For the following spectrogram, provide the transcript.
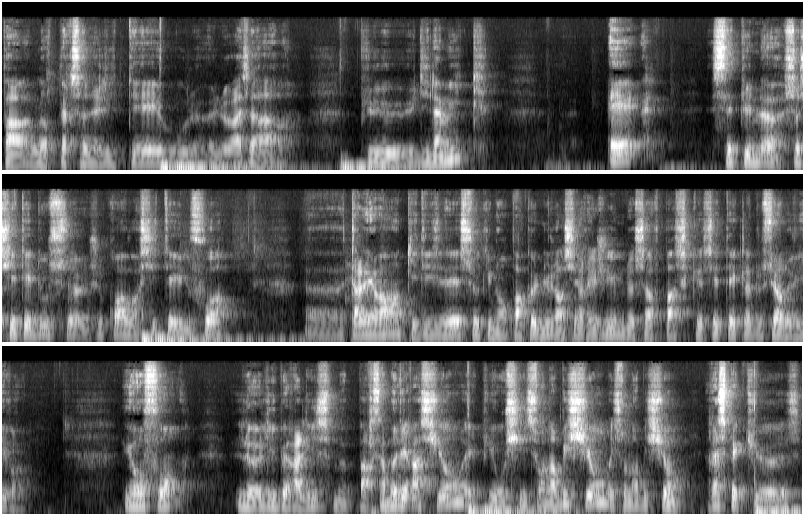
par leur personnalité ou le, hasard, plus dynamiques. Et c'est une société douce, je crois avoir cité une fois euh, Talleyrand qui disait Ceux qui n'ont pas connu l'Ancien Régime ne savent pas ce que c'était que la douceur de vivre. Et au fond, le libéralisme, par sa modération et puis aussi son ambition, mais son ambition respectueuse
